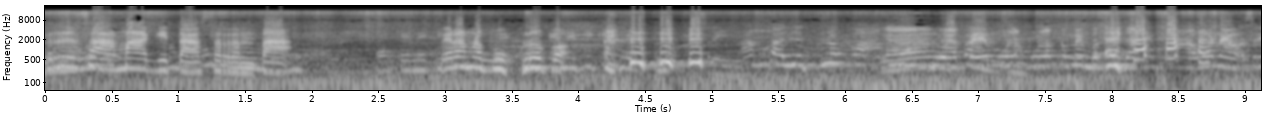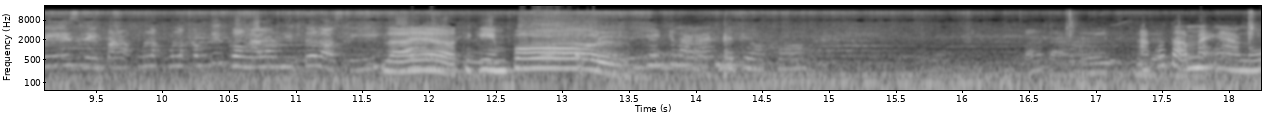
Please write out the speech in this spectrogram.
Bersama kita serentak. Kira mlebu grup kok. Aku gak grup kok. Lah, ngapain mulek-mulek kemen mbok tinggal pawon nek Sri, Sri Pak mulek-mulek kem ki go ngalor gitu loh, Sri. Lah ya dikimpul. Iya kelaran dadi apa? Aku tak mek nganu,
